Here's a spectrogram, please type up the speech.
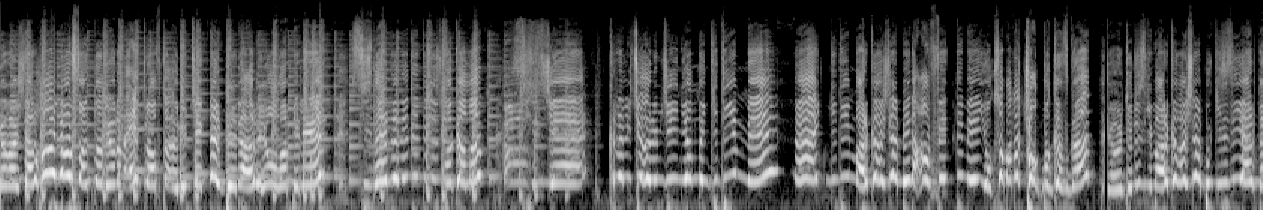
Arkadaşlar hala saklanıyorum. Etrafta örümcekler beni arıyor olabilir. Sizler de ne dediniz bakalım? Sizce kraliçe örümceğin yanına gideyim mi? He, gideyim mi arkadaşlar? Beni affetti mi? Yoksa bana çok mu kızgın? Gördüğünüz gibi arkadaşlar bu gizli yerde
